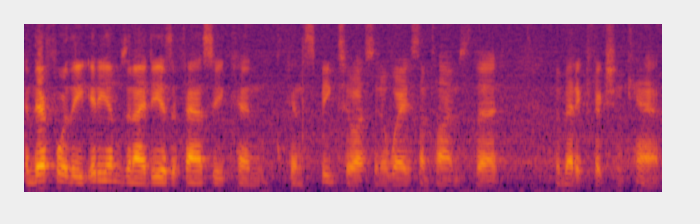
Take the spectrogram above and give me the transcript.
and therefore the idioms and ideas of fantasy can, can speak to us in a way sometimes that mimetic fiction can't.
